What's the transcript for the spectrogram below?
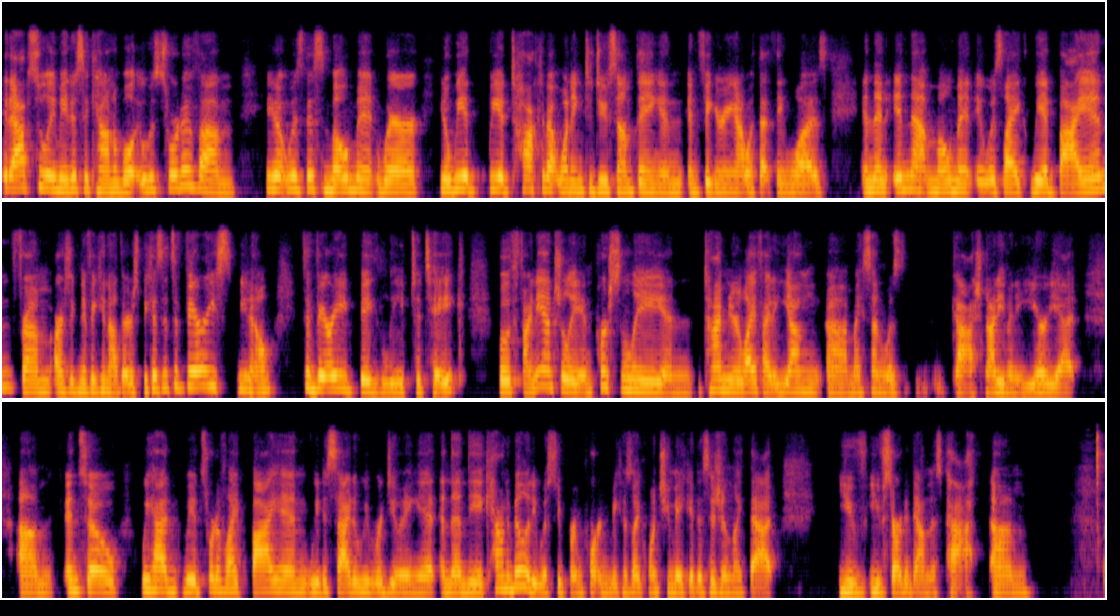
It absolutely made us accountable. It was sort of um you know it was this moment where you know we had we had talked about wanting to do something and and figuring out what that thing was. And then in that moment it was like we had buy-in from our significant others because it's a very you know it's a very big leap to take both financially and personally and time in your life. I had a young uh, my son was gosh not even a year yet. Um, and so we had we had sort of like buy in we decided we were doing it. And then the accountability was super important because like once you make a decision like that you've you've started down this path. Um,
